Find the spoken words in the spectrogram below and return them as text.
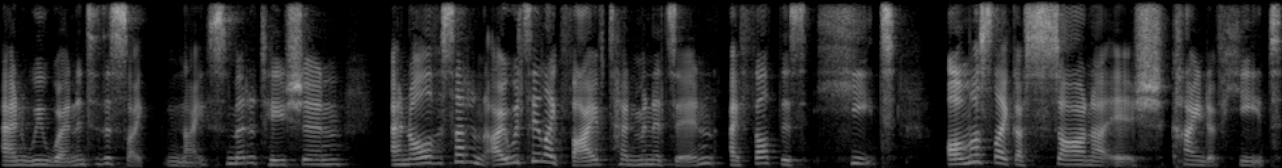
And we went into this like nice meditation. And all of a sudden, I would say like five, ten minutes in, I felt this heat, almost like a sauna ish kind of heat.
